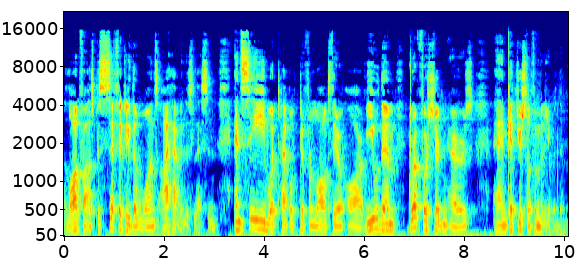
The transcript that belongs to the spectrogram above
log files, specifically the ones I have in this lesson, and see what type of different logs there are, view them, grep for certain errors, and get yourself familiar with them.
